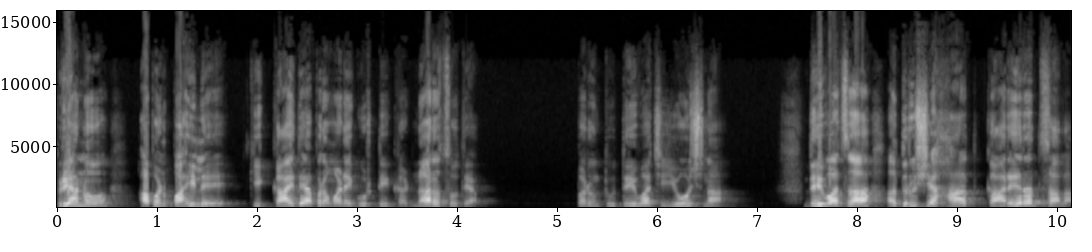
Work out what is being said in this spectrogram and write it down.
प्रियानो आपण पाहिले की कायद्याप्रमाणे गोष्टी घडणारच होत्या. परंतु देवाची योजना देवाचा अदृश्य हात कार्यरत झाला.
